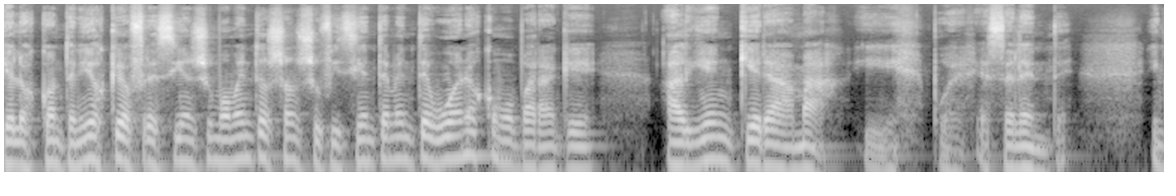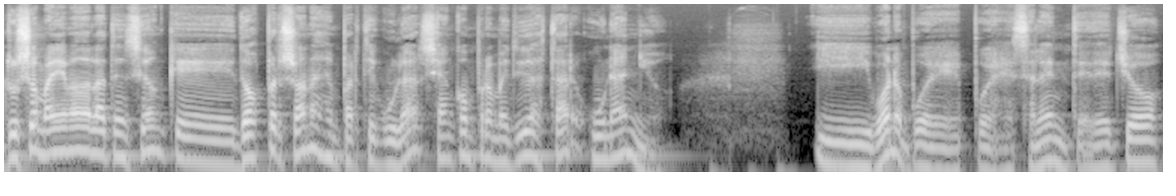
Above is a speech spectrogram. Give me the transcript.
que los contenidos que ofrecí en su momento son suficientemente buenos como para que alguien quiera más. Y pues excelente. Incluso me ha llamado la atención que dos personas en particular se han comprometido a estar un año. Y bueno, pues, pues excelente. De hecho,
